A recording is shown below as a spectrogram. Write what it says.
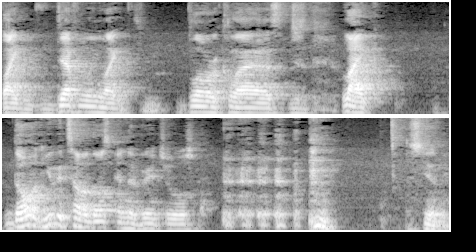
like definitely like lower class, just like don't you could tell those individuals excuse me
